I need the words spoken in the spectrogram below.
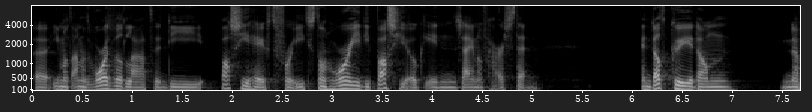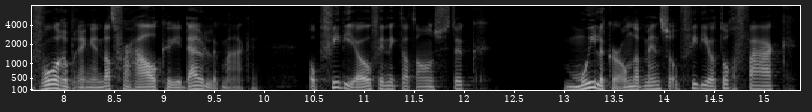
uh, iemand aan het woord wilt laten die passie heeft voor iets, dan hoor je die passie ook in zijn of haar stem. En dat kun je dan naar voren brengen en dat verhaal kun je duidelijk maken. Op video vind ik dat al een stuk moeilijker, omdat mensen op video toch vaak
